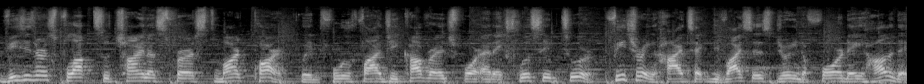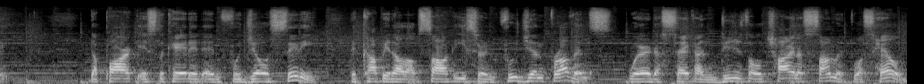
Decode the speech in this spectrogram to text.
Visitors flocked to China's first smart park with full 5G coverage for an exclusive tour featuring high-tech devices during the four-day holiday. The park is located in Fuzhou City, the capital of southeastern Fujian province, where the second Digital China Summit was held.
